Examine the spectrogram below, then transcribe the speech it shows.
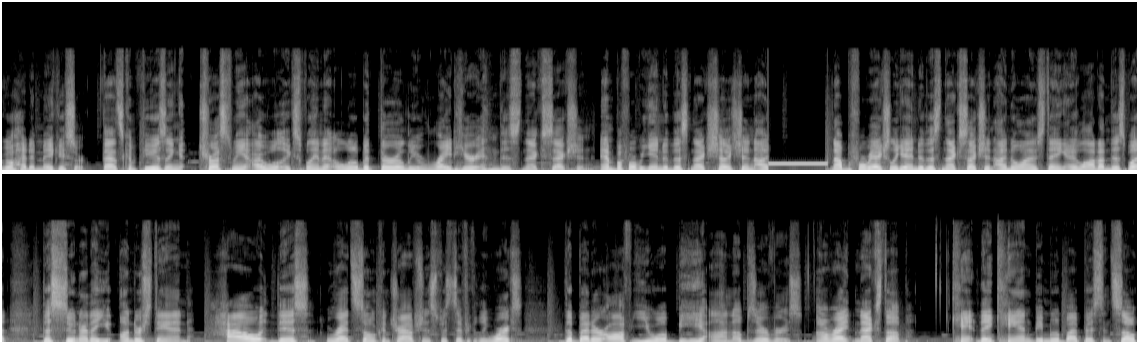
go ahead and make a circle. That's confusing. Trust me, I will explain it a little bit thoroughly right here in this next section. And before we get into this next section, I now, before we actually get into this next section, I know I'm staying a lot on this, but the sooner that you understand how this redstone contraption specifically works, the better off you will be on observers. All right, next up, can they can be moved by pistons. So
